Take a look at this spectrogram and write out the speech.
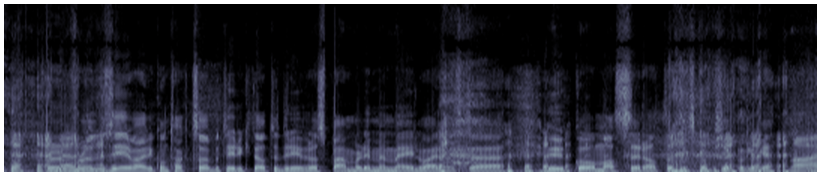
for, for når du sier være i kontakt, så betyr ikke det at du driver og spammer dem med mail hver eneste uke og maser at du skal få kjøpe klokke? Nei,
